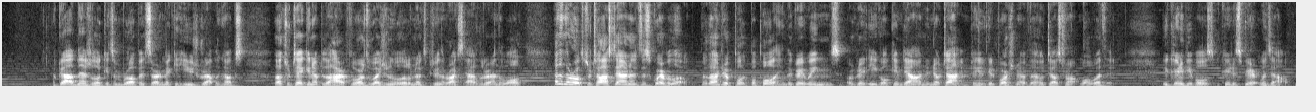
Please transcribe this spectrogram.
The crowd managed to locate some rope and started making huge grappling hooks. The hooks were taken up to the higher floors, wedged into the little nooks between the Reichsadler and the wall and then the ropes were tossed down into the square below. With a hundred people pulling, the Great Wings, or Great Eagle, came down in no time, taking a good portion of the hotel's front wall with it. The Ukrainian people's creative spirit wins out.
